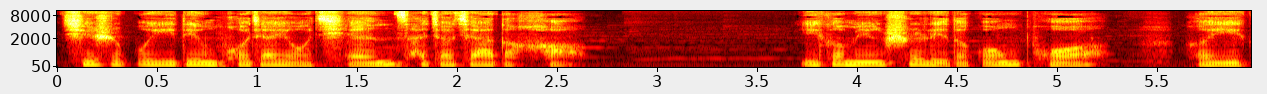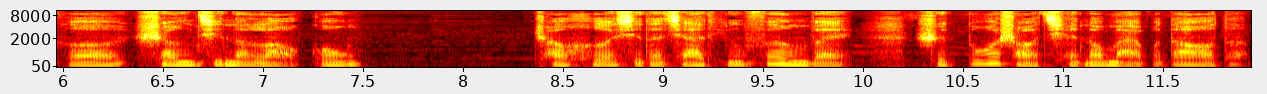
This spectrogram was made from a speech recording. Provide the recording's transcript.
其实不一定婆家有钱才叫嫁得好，一个明事理的公婆和一个上进的老公，超和谐的家庭氛围是多少钱都买不到的。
